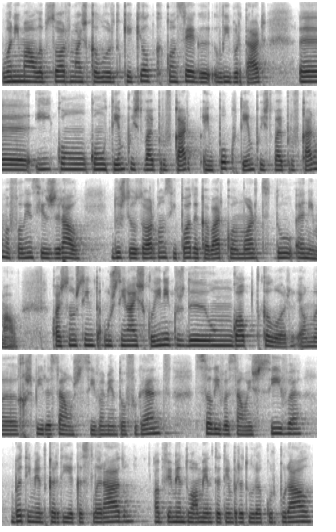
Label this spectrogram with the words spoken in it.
o animal absorve mais calor do que aquele que consegue libertar. Uh, e com, com o tempo isto vai provocar, em pouco tempo, isto vai provocar uma falência geral dos seus órgãos e pode acabar com a morte do animal. Quais são os, os sinais clínicos de um golpe de calor? É uma respiração excessivamente ofegante, salivação excessiva, batimento cardíaco acelerado, obviamente o um aumento da temperatura corporal,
